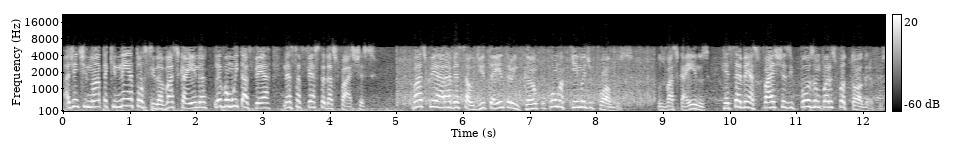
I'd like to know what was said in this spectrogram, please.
a gente nota que nem a torcida vascaína levou muita fé nessa festa das faixas. Vasco e Arábia Saudita entram em campo com uma queima de fogos. Os vascaínos recebem as faixas e posam para os fotógrafos.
